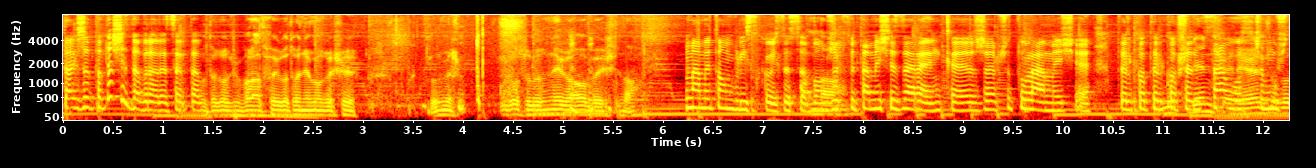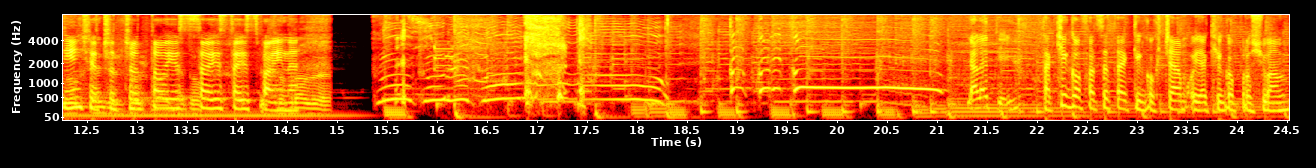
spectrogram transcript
Także to też jest dobra recepta. Do tego dziubala twojego to nie mogę się, rozumiesz, po prostu bez niego obejść, no. Mamy tą bliskość ze sobą, No. że chwytamy się za rękę, że przytulamy się. Tylko, tylko ten Muśnięcie, całus, nie? czy To muśnięcie, czy, muśnięcie czy to jest, to- to jest, to jest fajne. naprawdę- Ja lepiej. Takiego faceta, jakiego chciałam, o jakiego prosiłam,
